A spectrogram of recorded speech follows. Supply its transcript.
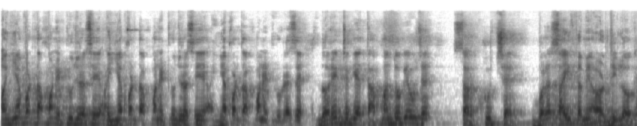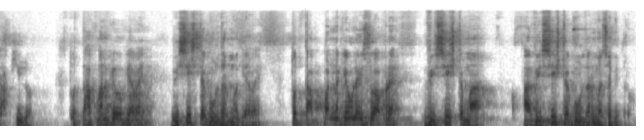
અહીંયા પણ તાપમાન એટલું જ રહેશે, અહીંયા પણ તાપમાન એટલું જ રહેશે, અહીંયા પણ તાપમાન એટલું રહેશે. દરેક જગ્યાએ તાપમાન તો કેવું છે? સરખું જ છે. ભલે સાઈઝ તમે અડધી લો કે આખી લો. તો તાપમાન કેવું કહેવાય? વિશિષ્ટ ગુણધર્મ કહેવાય. તો તાપમાનને કેવું લઈશું આપણે? વિશિષ્ટમાં આ વિશિષ્ટ ગુણધર્મ છે મિત્રો.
